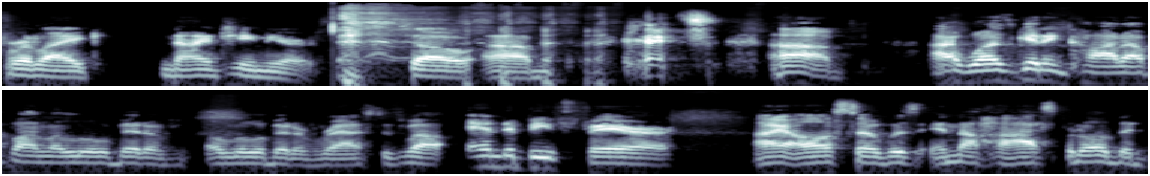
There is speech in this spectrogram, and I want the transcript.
for like 19 years. So um, um, I was getting caught up on a little bit of a little bit of rest as well. And to be fair, I also was in the hospital the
